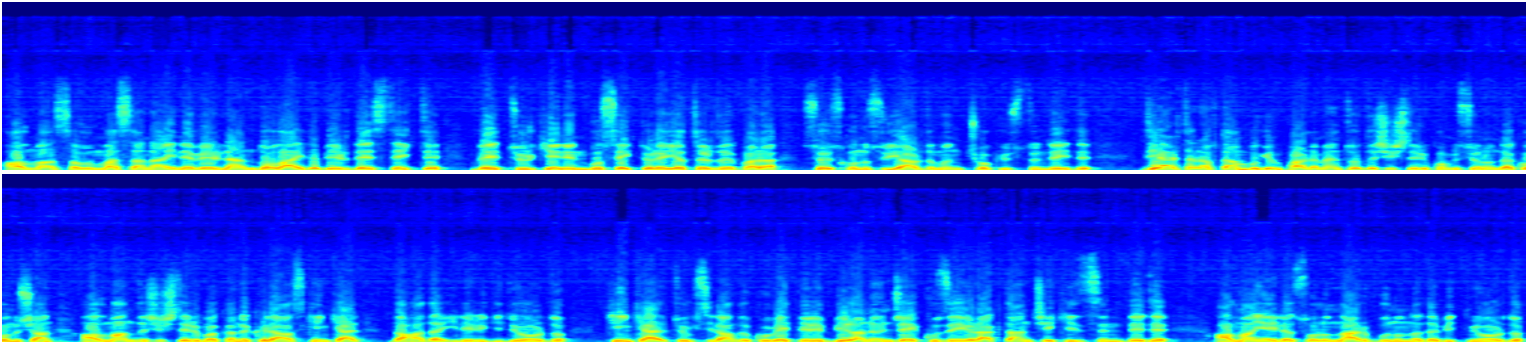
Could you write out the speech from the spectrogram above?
Alman savunma sanayine verilen dolaylı bir destekti ve Türkiye'nin bu sektöre yatırdığı para söz konusu yardımın çok üstündeydi. Diğer taraftan bugün Parlamento Dışişleri Komisyonu'nda konuşan Alman Dışişleri Bakanı Klaus Kinkel daha da ileri gidiyordu. Kinkel, Türk Silahlı Kuvvetleri bir an önce Kuzey Irak'tan çekilsin dedi. Almanya ile sorunlar bununla da bitmiyordu.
